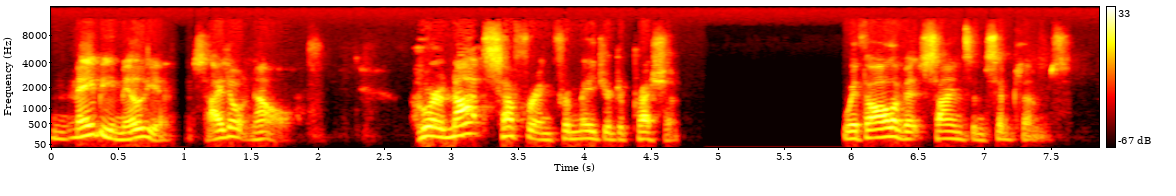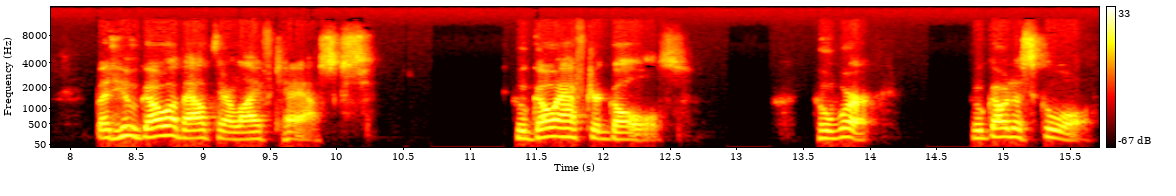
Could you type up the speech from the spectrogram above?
maybe millions, I don't know, who are not suffering from major depression with all of its signs and symptoms but who go about their life tasks, who go after goals, who work, who go to school,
